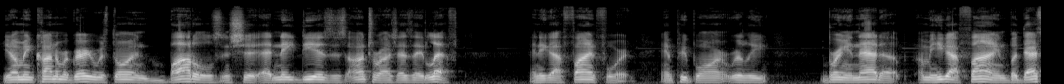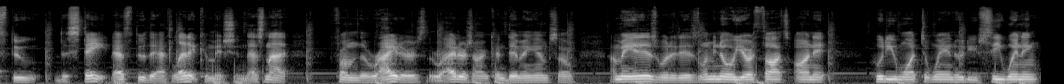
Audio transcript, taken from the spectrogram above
You know what I mean? Conor McGregor was throwing bottles and shit at Nate Diaz's entourage as they left, and he got fined for it. And people aren't really bringing that up. I mean, he got fined, but that's through the state. That's through the athletic commission. That's not from the writers. The writers aren't condemning him. So, I mean, it is what it is. Let me know your thoughts on it. Who do you want to win? Who do you see winning?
